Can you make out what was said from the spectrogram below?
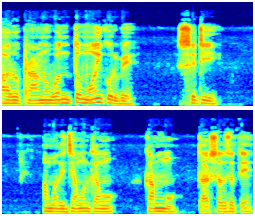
আরও প্রাণবন্তময় করবে, সেটি আমাদের যেমন কাম, কাম্য, তার সাথে সাথে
